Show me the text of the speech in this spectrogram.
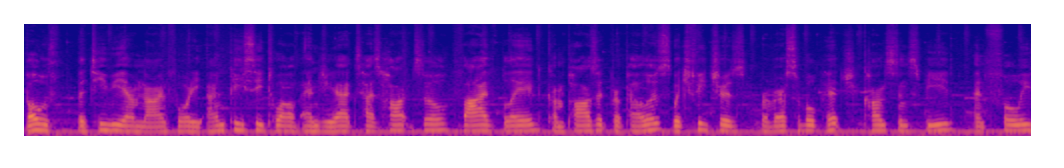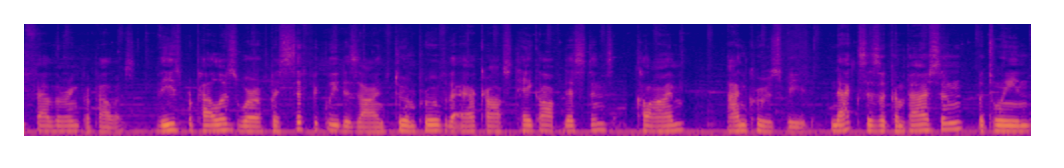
Both the TBM 940 and PC-12 NGX has Hartzell 5-blade composite propellers which features reversible pitch, constant speed, and fully feathering propellers. These propellers were specifically designed to improve the aircraft's takeoff distance, climb, and cruise speed. Next is a comparison between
